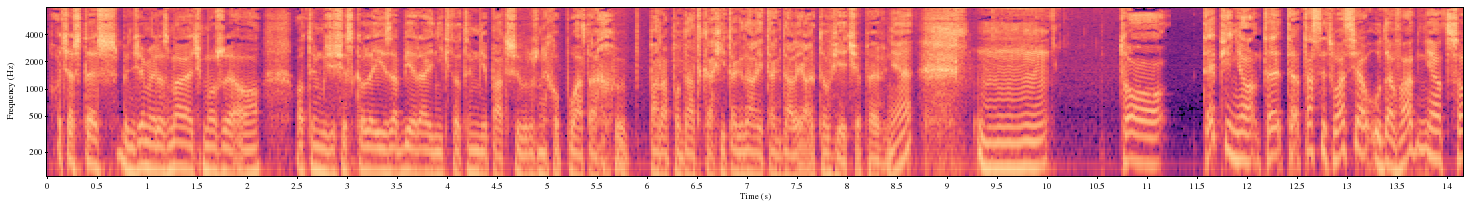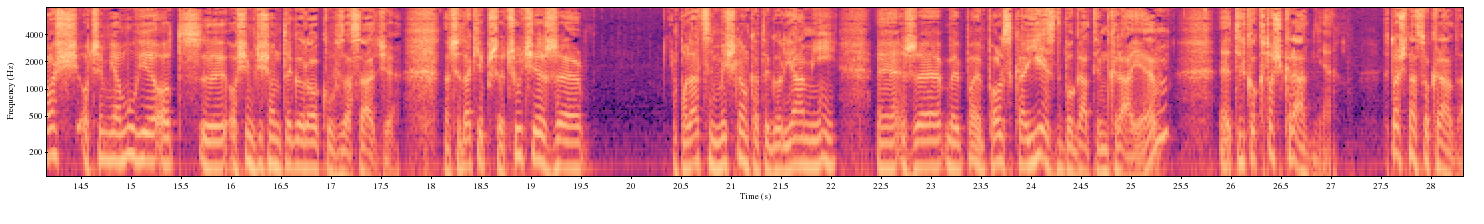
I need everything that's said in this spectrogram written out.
Chociaż też będziemy rozmawiać może o, o tym, gdzie się z kolei zabiera i nikt o tym nie patrzy w różnych opłatach, parapodatkach i tak dalej, i tak dalej, ale to wiecie pewnie. Mm, to te te, ta, ta sytuacja udowadnia coś, o czym ja mówię od y, 80 roku w zasadzie. Znaczy takie przeczucie, że Polacy myślą kategoriami, e, że e, Polska jest bogatym krajem, tylko ktoś kradnie. Ktoś nas okrada.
